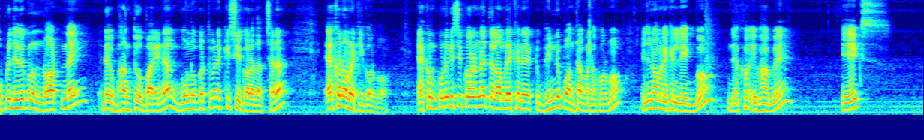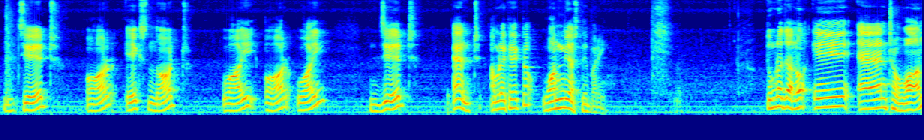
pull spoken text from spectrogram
উপরে যদি কোনো নট নেই, এটাকে ভাঙতেও পারি না, গুণও করতে পারি না, কিছুই করা যাচ্ছে না। এখন আমরা কি করব। এখন কোনো কিছু করার নাই, তাহলে আমরা এখানে একটু ভিন্ন পন্থা পন্থাগণনা করব। এই জন্য আমরা এখানে লিখব, দেখো এভাবে X Z or X not Y or Y Z and আমরা এখানে একটা ওয়ান নিয়ে আসতে পারি। তোমরা জানো এ অ্যান্ড ওয়ান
